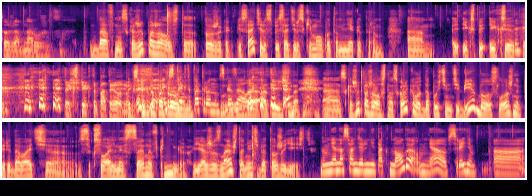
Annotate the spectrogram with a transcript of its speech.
тоже обнаружится. Дафна, скажи, пожалуйста, тоже как писатель с писательским опытом некоторым, а. Экспекта патроном. Экспекта патроном. Экспекта патроном сказала. Да, отлично. А, скажи, пожалуйста, насколько вот, допустим, тебе было сложно передавать э, сексуальные сцены в книгах? Я же знаю, что они у тебя тоже есть. Ну, у меня на самом деле не так много. У меня в среднем, а,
